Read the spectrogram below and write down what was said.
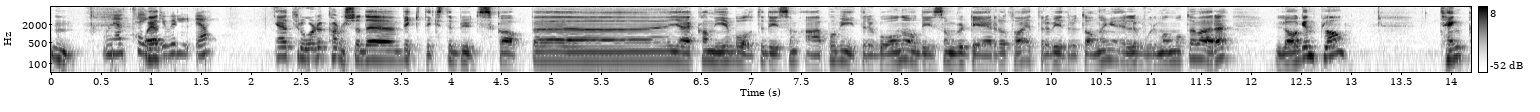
Og jeg tenker vel Ja. Jeg tror det kanskje det viktigste budskapet jeg kan gi både til de som er på videregående, og de som vurderer å ta etter- og videreutdanning, eller hvor man måtte være, lag en plan. Tenk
